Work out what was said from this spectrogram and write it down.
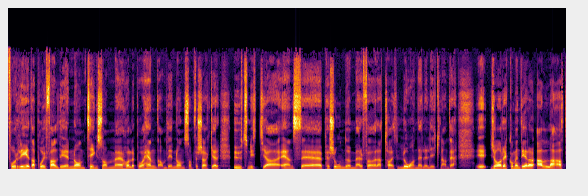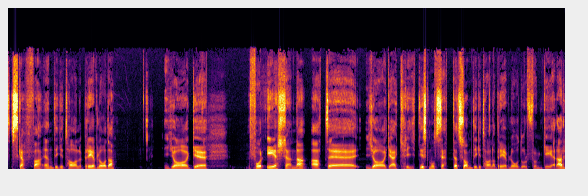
få reda på ifall det är någonting som eh, håller på att hända. Om det är någon som försöker utnyttja ens personnummer för att ta ett lån eller liknande. Jag rekommenderar alla att skaffa en digital digital brevlåda. Jag eh, får erkänna att eh, jag är kritisk mot sättet som digitala brevlådor fungerar.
